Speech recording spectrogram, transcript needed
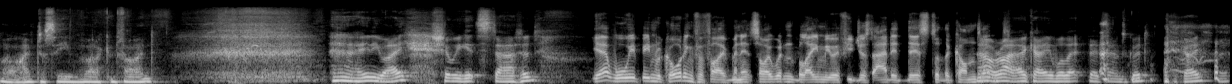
well, I have to see what I can find. Uh, anyway, shall we get started? Yeah, well, we've been recording for five minutes, so I wouldn't blame you if you just added this to the content. Oh, right. Okay. Well, that, that sounds good. Okay.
